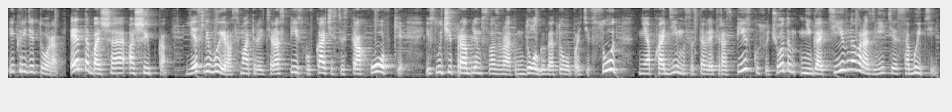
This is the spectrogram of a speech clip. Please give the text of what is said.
и кредитора. Это большая ошибка. Если вы рассматриваете расписку в качестве страховки и в случае проблем с возвратом долга готовы пойти в суд, необходимо составлять расписку с учетом негативного развития событий.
